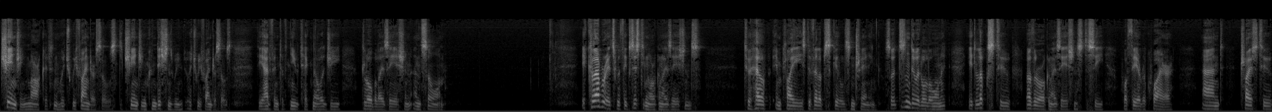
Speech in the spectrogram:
changing market in which we find ourselves, the changing conditions in which we find ourselves, the advent of new technology, globalization and so on. It collaborates with existing organizations to help employees develop skills and training. So it doesn't do it alone. It, it looks to other organizations to see what they require and tries to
